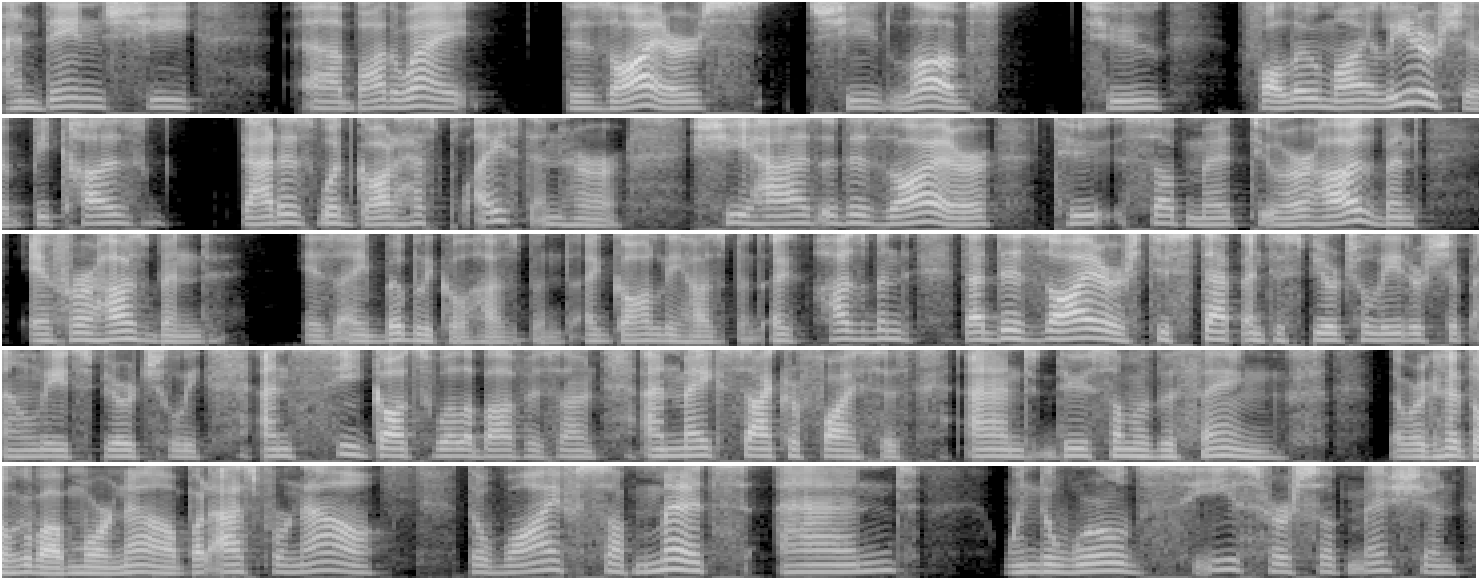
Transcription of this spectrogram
And then she uh, by the way desires she loves to follow my leadership because that is what God has placed in her. She has a desire to submit to her husband if her husband is a biblical husband, a godly husband, a husband that desires to step into spiritual leadership and lead spiritually and see God's will above his own and make sacrifices and do some of the things that we're going to talk about more now. But as for now, the wife submits, and when the world sees her submission,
